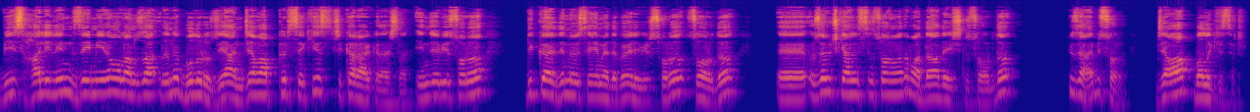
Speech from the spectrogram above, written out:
biz Halil'in zemine olan uzaklığını buluruz. Yani cevap 48 çıkar arkadaşlar. İnce bir soru. Dikkat edin ÖSYM'de böyle bir soru sordu. Ee, özel üçgenlisini sormadı ama daha değişini sordu. Güzel bir soru. Cevap Balıkesir.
